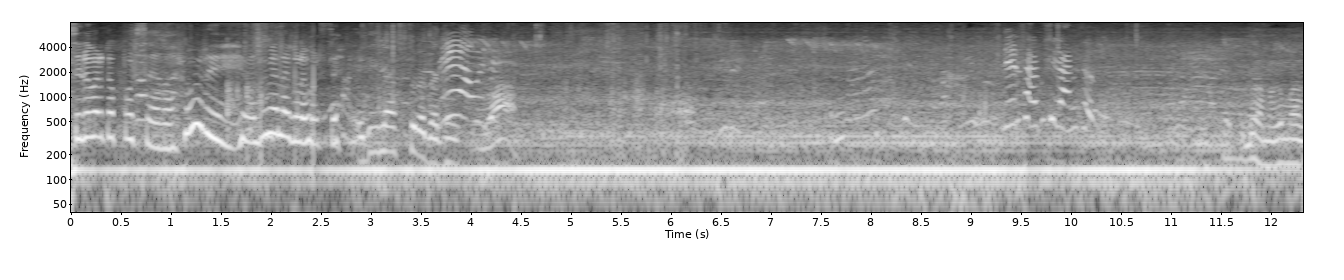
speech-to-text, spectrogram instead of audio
সিলভার কাপ পড়ছে আবার ওরে মেলাগুলো পড়ছে এদিকে না আসতে দাদি আমাকে মাছ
